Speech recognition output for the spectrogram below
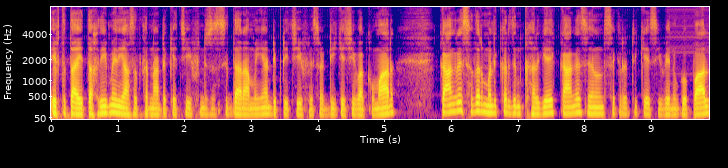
इफ्ताही तकरीब में रियासत कर्नाटक के chief minister Siddaramaiah, deputy chief minister D K Shiva Kumar कांग्रेस सदर मल्लिकार्जुन खड़गे, कांग्रेस जनरल सेक्रेटरी के सी वेणुगोपाल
